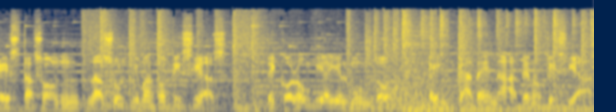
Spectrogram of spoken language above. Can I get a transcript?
Estas son las últimas noticias de Colombia y el mundo en cadena de noticias.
